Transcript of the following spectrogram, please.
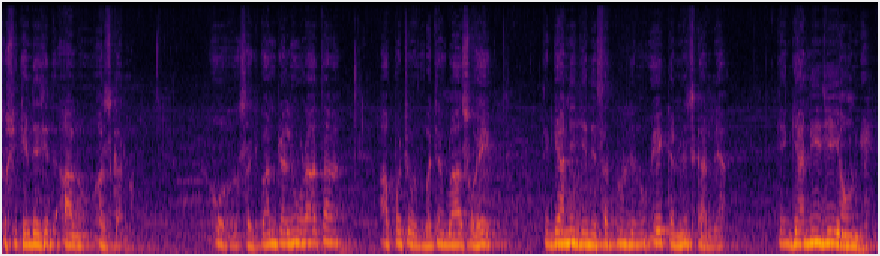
ਤੁਸੀਂ ਕਹਿੰਦੇ ਸੀ ਤੇ ਆ ਲਓ, ਅਰਜ਼ ਕਰ ਲਓ। ਉਹ ਸੱਚਪਾਲ ਨੂੰ ਟੈਲੀਫੋਨ ਲਾਤਾ ਆਪੋ ਚ ਬਚਨ ਬਲਾਸ ਹੋਏ ਤੇ ਗਿਆਨੀ ਜੀ ਨੇ ਸਤਿਗੁਰੂ ਜੀ ਨੂੰ ਇਹ ਕਨਵਿੰਸ ਕਰ ਲਿਆ ਕਿ ਗਿਆਨੀ ਜੀ ਆਉਣਗੇ।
